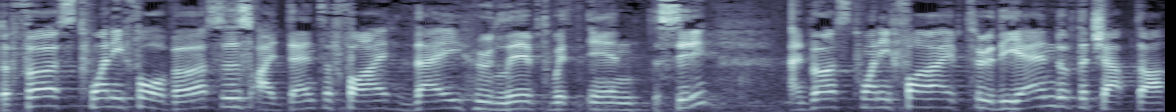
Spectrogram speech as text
The first 24 verses identify they who lived within the city. And verse 25 to the end of the chapter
